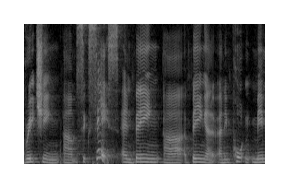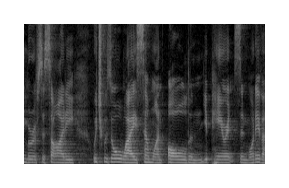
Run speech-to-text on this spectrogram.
reaching um, success and being, uh, being a, an important member of society, which was always someone old and your parents and whatever.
